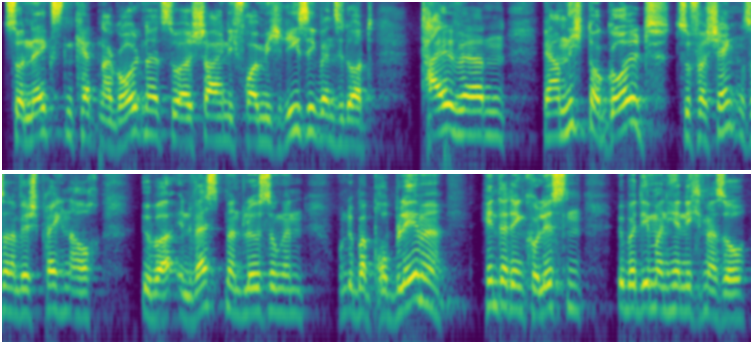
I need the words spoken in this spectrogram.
zur nächsten Kettner Gold Night zu erscheinen. Ich freue mich riesig, wenn Sie dort teil werden. Wir haben nicht nur Gold zu verschenken, sondern wir sprechen auch über Investmentlösungen und über Probleme hinter den Kulissen, über die man hier nicht mehr so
